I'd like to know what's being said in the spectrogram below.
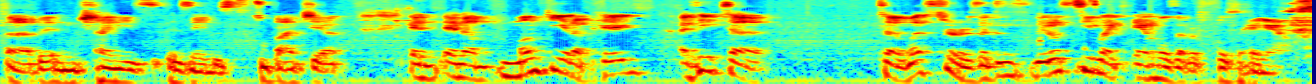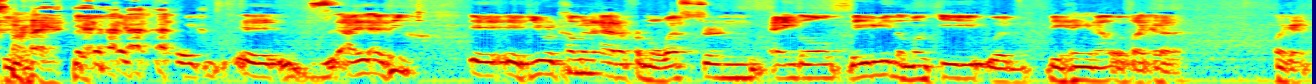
Uh, but in Chinese, his name is Zhu Bajie. And, and a monkey and a pig, I think to to Westerners, that doesn't, they don't seem like animals that are supposed to hang out. You know? Right. Yeah. like, it, I, I, think if you were coming at it from a Western angle, maybe the monkey would be hanging out with like a like a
